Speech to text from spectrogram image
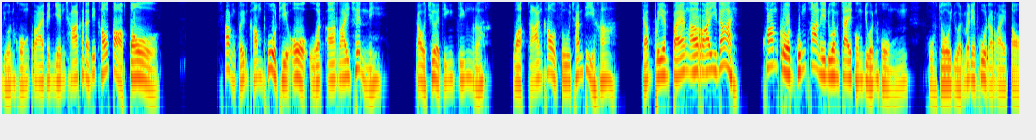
หยวนหงกลายเป็นเย็นชาขณะที่เขาตอบโต้ช่างเป็นคำพูดที่โอ้อวดอะไรเช่นนี้ เจ้าเชื่อจริง ๆ เหรอ ว่าการเข้าสู่ชั้นที่ห้าจะเปลี่ยนแปลงอะไรได้ ความโกรธพุ่งพ่านในดวงใจของหยวนหงหูโจหยวนไม่ได้พูดอะไรต่อ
